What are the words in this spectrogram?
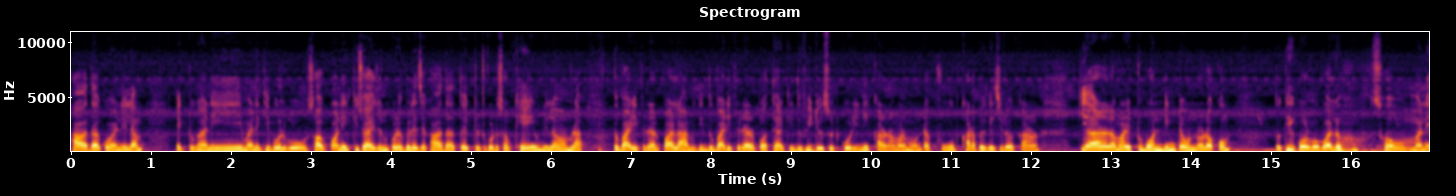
খাওয়া দাওয়া করে নিলাম। একটুখানি মানে কি বলব, সব অনেক কিছু আয়োজন করে ফেলেছে খাওয়া দাওয়া তো একটু একটু করে সব খেয়েও নিলাম আমরা। তো বাড়ি ফেরার পালা, আমি কিন্তু বাড়ি ফেরার পথে আর কিন্তু ভিডিও শ্যুট করিনি, কারণ আমার মনটা খুব খারাপ হয়ে গেছিল। কারণ কি আর আমার একটু বন্ডিংটা অন্যরকম। তো কি করব বলো? মানে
